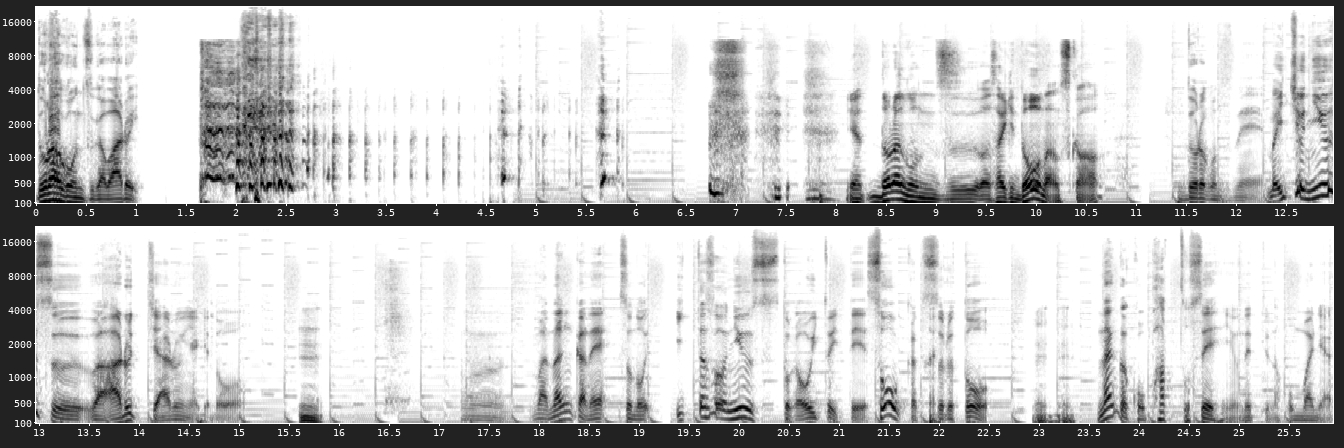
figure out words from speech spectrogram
ドラゴンズが悪い。いや、ドラゴンズは最近どうなんすか？ドラゴンズね。まあ一応ニュースはあるっちゃあるんやけど。うん。うんまあなんかねそのいったそのニュースとか置いといて総括すると、うんうん。なんかこうパッとせえへんよねっていうのはほんまにある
